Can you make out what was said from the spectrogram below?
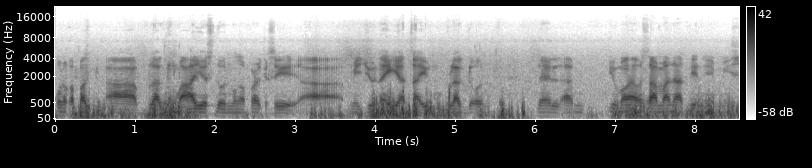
ako nakapag ah, vlog ng maayos doon mga par kasi ah, medyo nahiya tayo vlog doon. Dahil um, yung mga kasama natin eh, mis,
